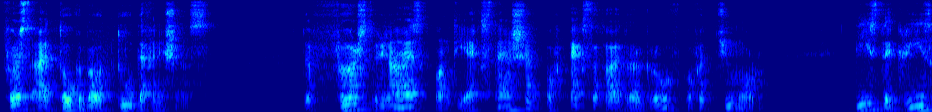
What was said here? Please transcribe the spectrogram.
First, I talk about two definitions. The first relies on the extension of extrathyroidal growth of a tumor. These degrees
